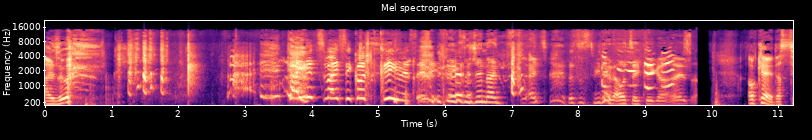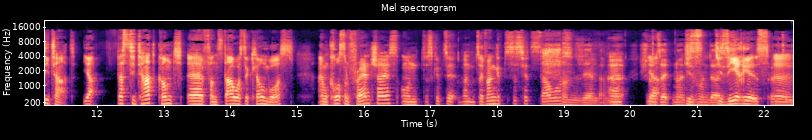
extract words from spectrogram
Also, Keine zwei Sekunden kriegen wir ich krieg's nicht hin, ein, ein, das ist wieder ein Outtake, Digga. Alter. Okay, das Zitat. Ja, das Zitat kommt äh, von Star Wars The Clone Wars, einem großen Franchise und das gibt's ja, wann, seit wann gibt es das jetzt, Star Wars? Schon sehr lange. Äh, schon ja, seit die, 1950. die Serie ist äh,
